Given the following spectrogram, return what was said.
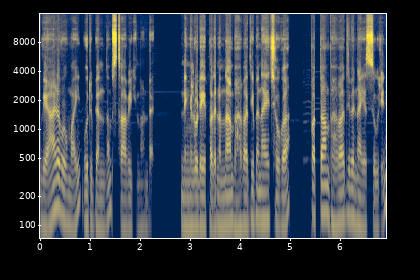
വ്യാഴവുമായും ഒരു ബന്ധം സ്ഥാപിക്കുന്നുണ്ട്. നിങ്ങളുടെ പതിനൊന്നാം ഭാവാധിപനായ ചൊവ്വ പത്താം ഭാവാധിപനായ സൂര്യൻ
